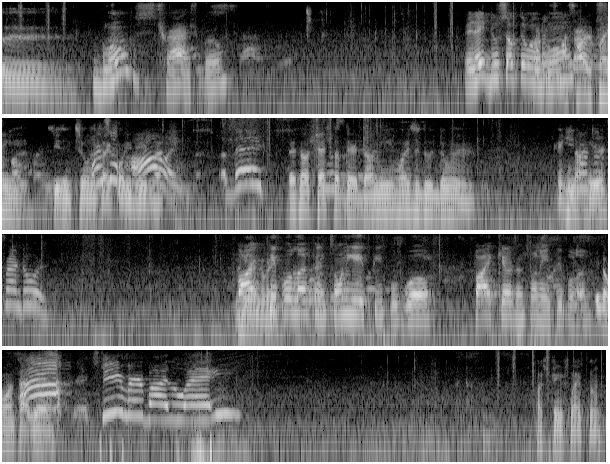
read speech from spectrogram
Uh, Bloom is trash, bro. Did they do something with Why don't Bloom? I started playing season two and it's like so 40 days left. high? A bed. There's no chest up there, dummy. What is the dude doing? Can he He's not going hear? the front door. He ran Five away. people left and 28 people. Well, five kills and 28 people left. He's the one tap, yeah. Ah! Streamer, by the way. I stream sniped him.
